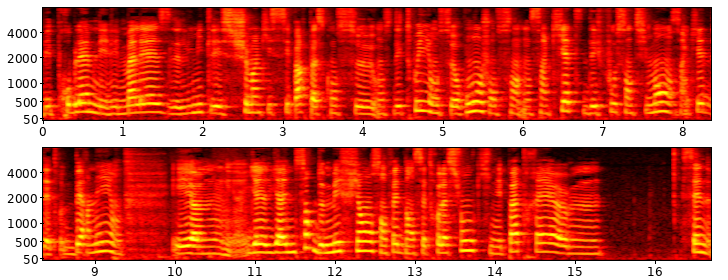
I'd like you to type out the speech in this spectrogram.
les problèmes, les, malaises, limite les chemins qui se séparent parce qu'on se, on se détruit, on se ronge, on s'inquiète des faux sentiments, on s'inquiète d'être berné. Et euh, il y, a, une sorte de méfiance en fait dans cette relation qui n'est pas très euh, saine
